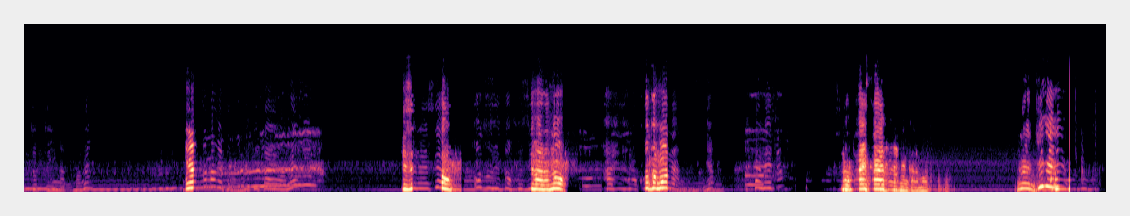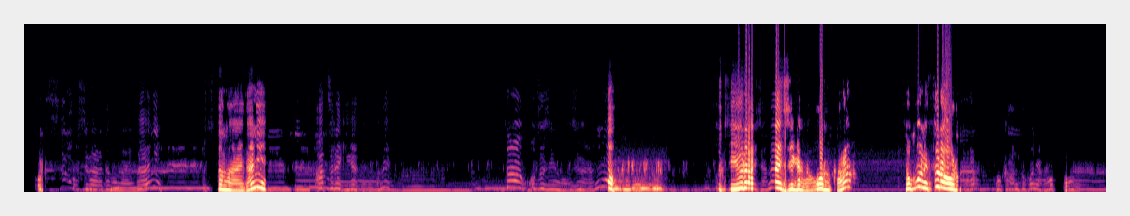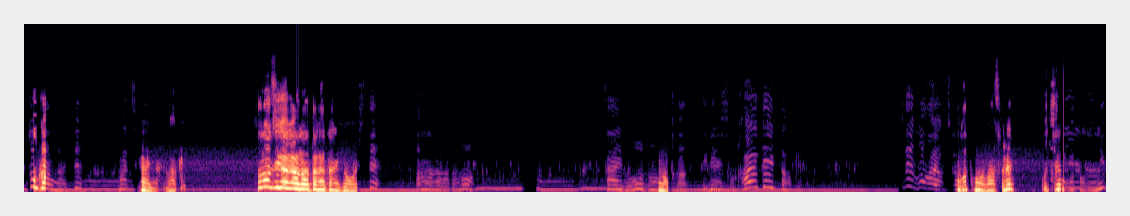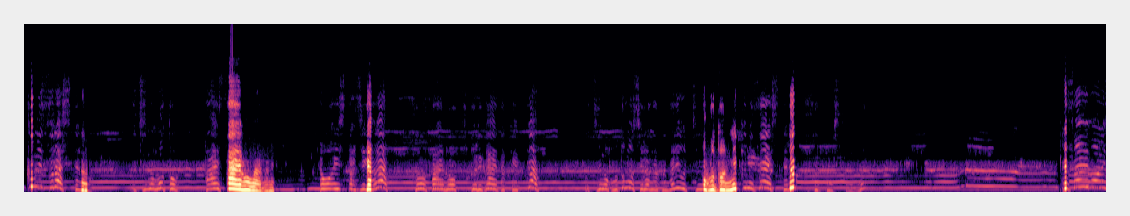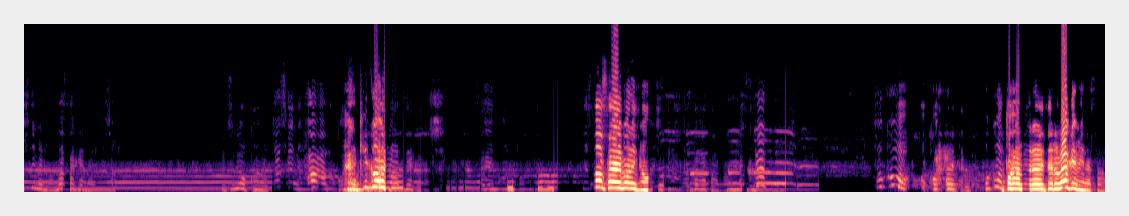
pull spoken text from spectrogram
ちょっと言いますとね。皆様方の肉体はね、いずれにせよ、おずと藤原の子供なんですよ。その体細胞年からもったと。なんでね、おずと藤原でもない場合に、うちとの間に圧力が出ればね、それはおずの藤原にも、うち由来じゃない自我がおるから、そこにすらおるから、他のとこにはもっとおる。と考えて、間違いないわけ。その自我があなた方に表して、あなた方の細胞をどうのか、遺伝子を変えていったわけ。で、もはやうちのことも忘れ、うちのことを憎みすらしてるの。うちの元体細胞やのに、表意した自我がその細胞を作り変えた結果、うちのことも知らなくなり、うちのことを憎みさえしてるって説明してるのね。で、細胞にしてみれば情けないでしょ。うちの声は確かに母の声に聞こえるはずやか。その細胞に表示するあなた方は何ですかって。そこを怒られてる。そこを咎められてるわけ、皆さん。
